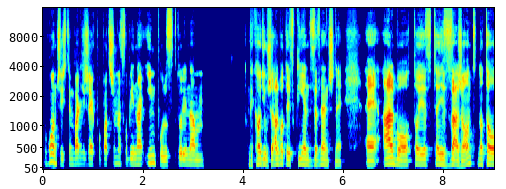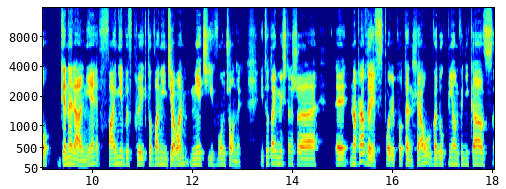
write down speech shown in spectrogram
włączyć, tym bardziej, że jak popatrzymy sobie na impuls, który nam wychodził, że albo to jest klient wewnętrzny, e, albo to jest, to jest zarząd, no to generalnie fajnie by w projektowaniu działań mieć ich włączonych. I tutaj myślę, że E, naprawdę jest spory potencjał. Według mnie on wynika z e,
